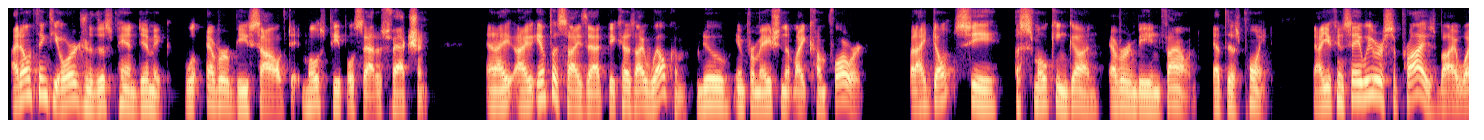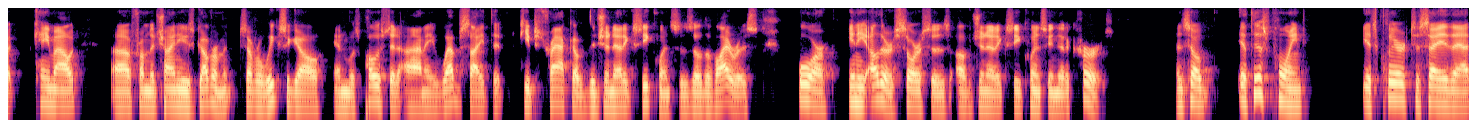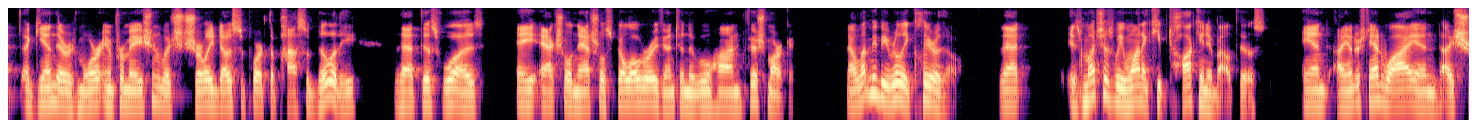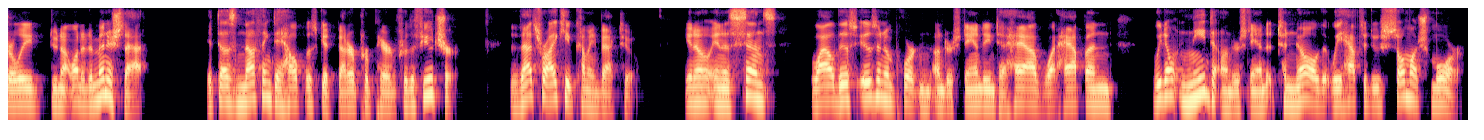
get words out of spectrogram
I don't think the origin of this pandemic will ever be solved to most people's satisfaction. And I, I emphasize that because I welcome new information that might come forward, but I don't see a smoking gun ever being found at this point. Now, you can say we were surprised by what came out uh, from the Chinese government several weeks ago and was posted on a website that keeps track of the genetic sequences of the virus or any other sources of genetic sequencing that occurs. And so at this point, it's clear to say that again there is more information which surely does support the possibility that this was a actual natural spillover event in the Wuhan fish market. Now let me be really clear though that as much as we want to keep talking about this and I understand why and I surely do not want to diminish that it does nothing to help us get better prepared for the future. That's where I keep coming back to. You know, in a sense, while this is an important understanding to have what happened, we don't need to understand it to know that we have to do so much more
